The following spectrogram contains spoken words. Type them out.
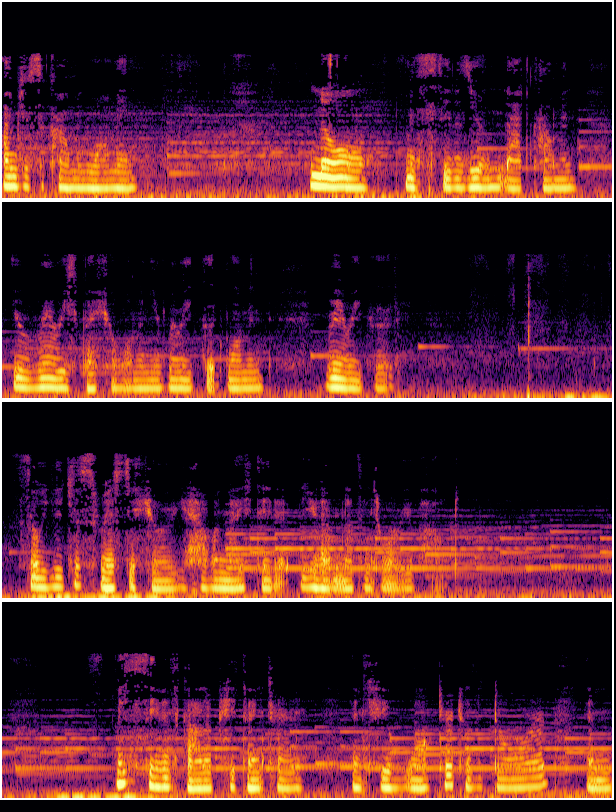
I'm just a common woman. No, Mrs. Stevens, you're not common. You're a very special woman. You're a very good woman. Very good. So you just rest assured you have a nice day that you have nothing to worry about. Mrs. Stevens got up, she thanked her, and she walked her to the door and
